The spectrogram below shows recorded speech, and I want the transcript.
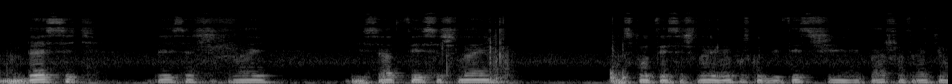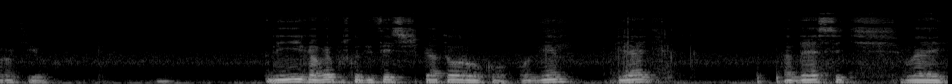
е, 10 тисяч лей, 50 тисяч лей, 100 тисяч лей випуску 2001-2003 років. Лінійка випуску 2005 року 1, 5 та 10 лей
